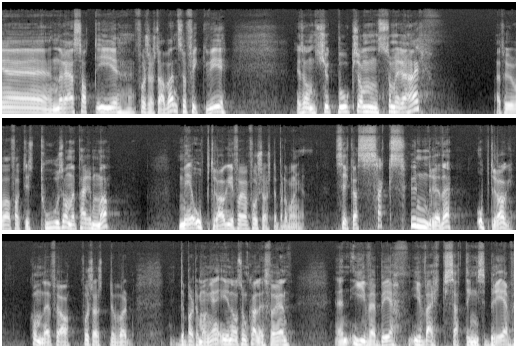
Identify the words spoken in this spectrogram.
eh, når jeg satt i Forsvarsstaben, så fikk vi en sånn tjukk bok som, som dette her. Jeg tror det var faktisk to sånne permer med oppdrag fra Forsvarsdepartementet. Ca. 600 oppdrag kom det fra Forsvarsdepartementet i noe som kalles for en, en IVB, iverksettingsbrev.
